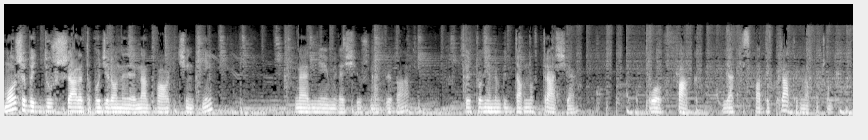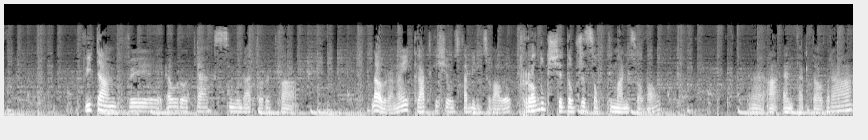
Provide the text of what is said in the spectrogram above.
Może być dłuższy, ale to podzielony na dwa odcinki. Nawet nie wiem ile się już nagrywa. Coś powinien być dawno w trasie. Wow, fuck. Jaki spadek klatek na początku. Witam w Eurotrack Simulator 2. Dobra, no i klatki się ustabilizowały. Produkt się dobrze zoptymalizował. E, A, Enter, dobra.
